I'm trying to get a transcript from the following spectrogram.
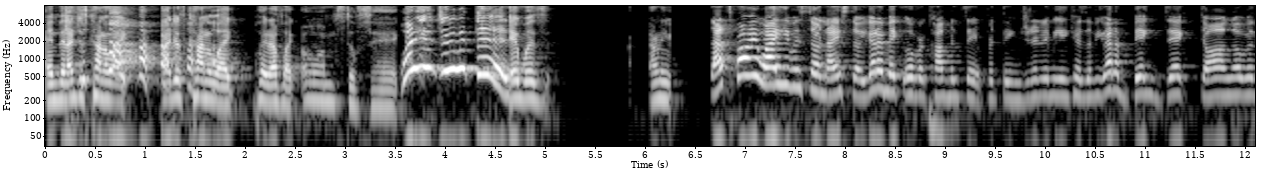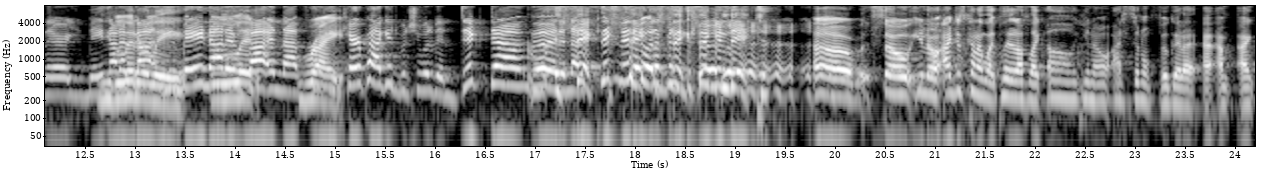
And then I just kind of like I just kind of like played off like oh I'm still sick. what do you do with this? It was I don't even, That's probably why he was so nice, though. You gotta make overcompensate for things. You know what I mean? Because if you got a big dick dong over there, you may not have gotten, you may not have lit- gotten that right. care package, but you would have been dick down good, and that sick, sickness sick, would have been sick, sick and dicked. um, so you know, I just kind of like played it off like, oh, you know, I still don't feel good. I, I, I'm- I,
